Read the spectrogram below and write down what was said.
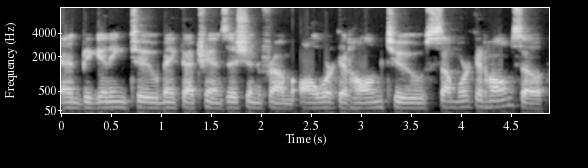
and beginning to make that transition from all work at home to some work at home so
